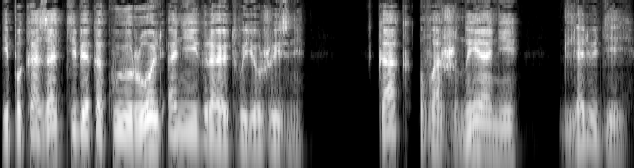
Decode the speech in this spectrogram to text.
и показать тебе, какую роль они играют в ее жизни, как важны они для людей.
